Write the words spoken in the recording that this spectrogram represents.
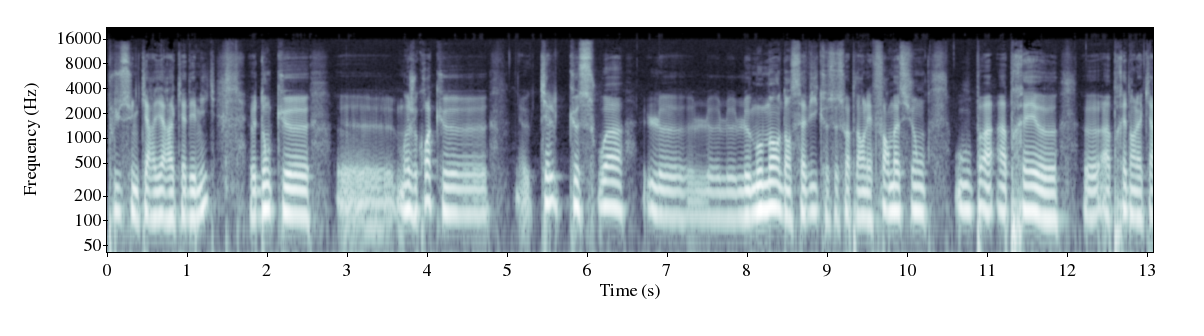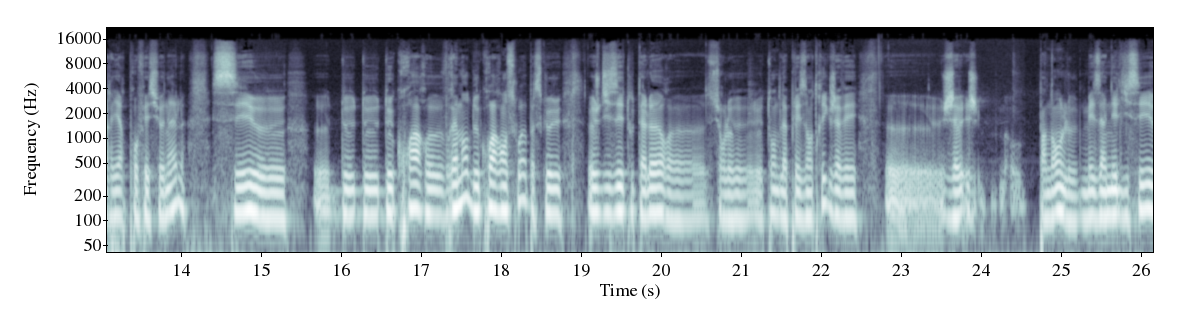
plus une carrière académique. donc, moi, je crois que quel que soit le, le, moment dans sa vie, que ce soit dans les formations ou pas après, euh, euh, après dans la carrière professionnelle, c'est de, croire vraiment de croire en soi, parce que je disais tout à l'heure sur le, ton de la plaisanterie que j'avais pendant mes années lycée,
